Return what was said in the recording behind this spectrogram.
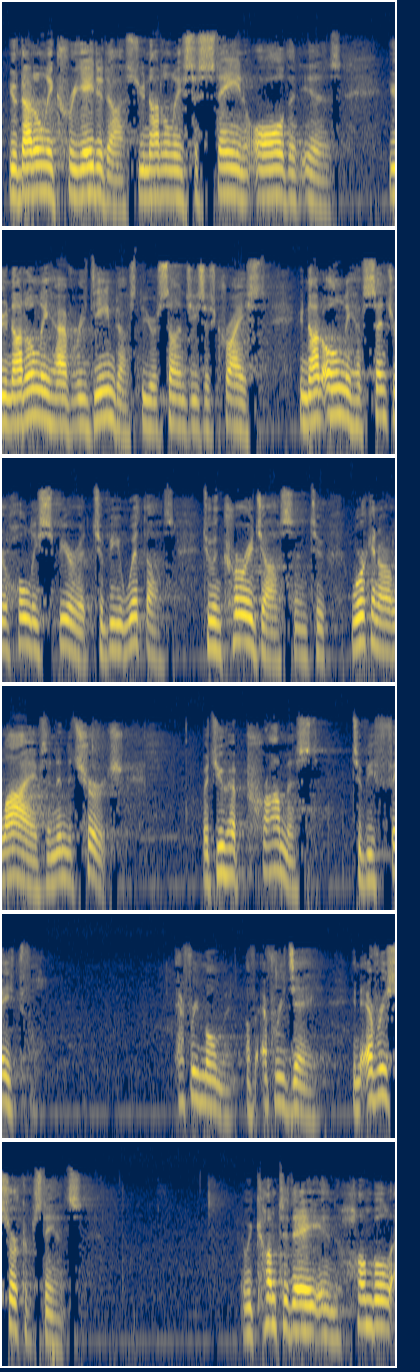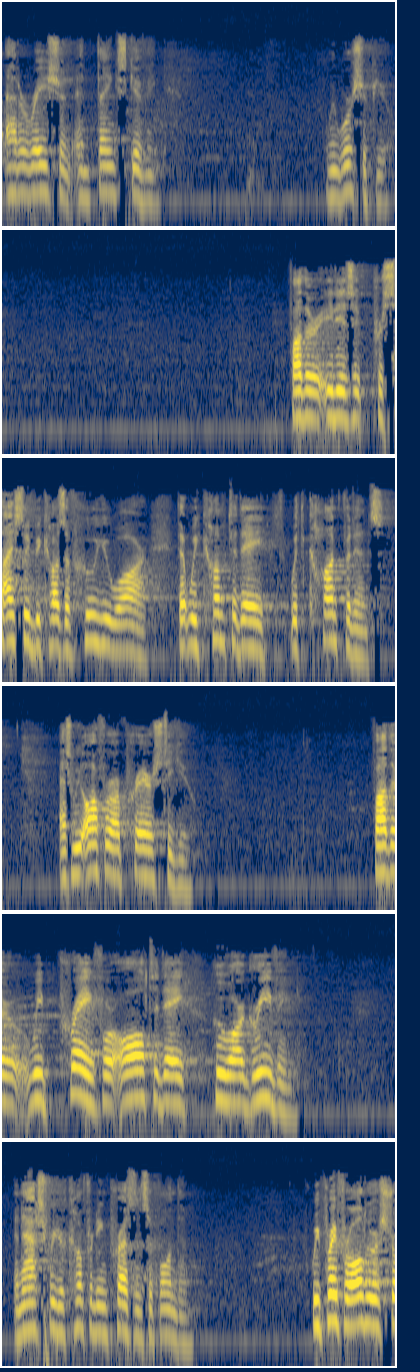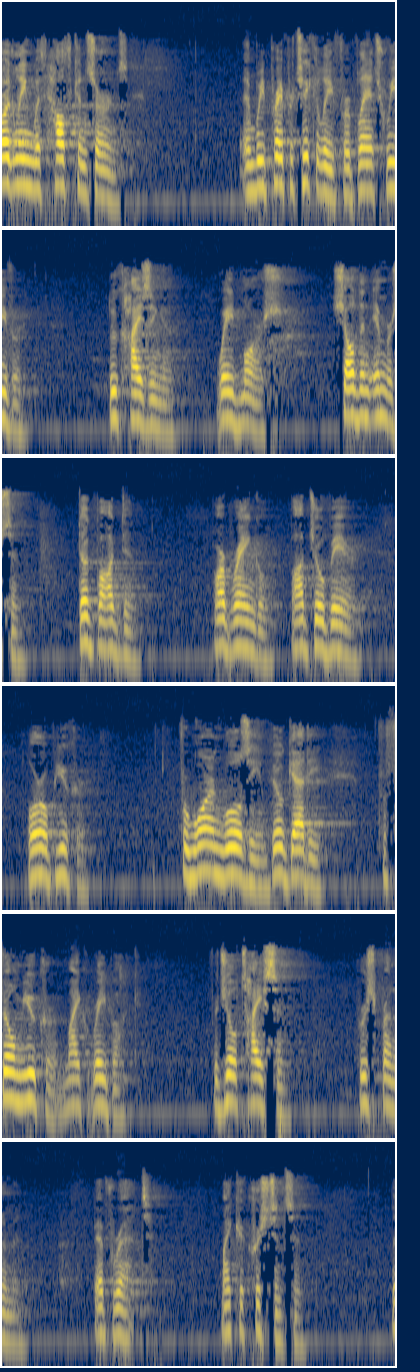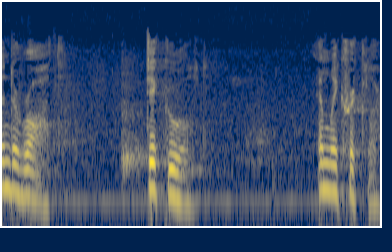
You've not only created us, you not only sustain all that is, you not only have redeemed us through your Son, Jesus Christ, you not only have sent your Holy Spirit to be with us, to encourage us, and to work in our lives and in the church, but you have promised to be faithful every moment of every day, in every circumstance. And we come today in humble adoration and thanksgiving. We worship you. Father, it is precisely because of who you are that we come today with confidence as we offer our prayers to you. Father, we pray for all today who are grieving and ask for your comforting presence upon them. We pray for all who are struggling with health concerns. And we pray particularly for Blanche Weaver, Luke Heisinger, Wade Marsh, Sheldon Emerson, Doug Bogdan, Barb Rangel, Bob Jobert, Laurel Bucher, for Warren Woolsey and Bill Getty, for Phil Muker, Mike Raybuck, for Jill Tyson, Bruce Brenneman, Bev Rett, Micah Christensen, Linda Roth, Dick Gould, Emily Crickler,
